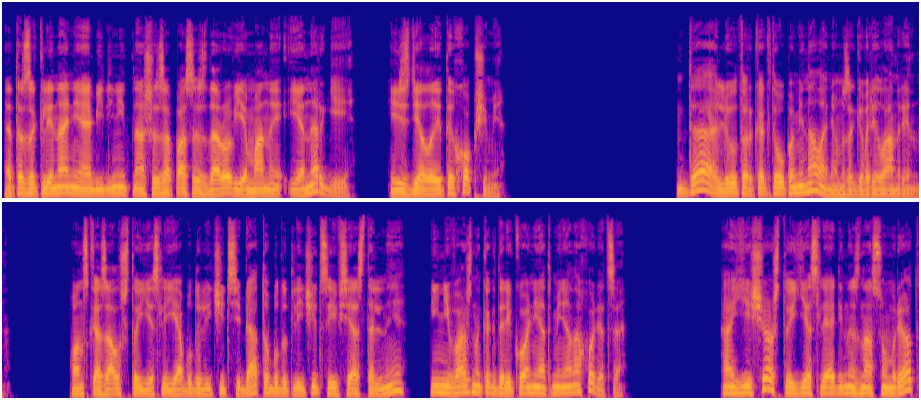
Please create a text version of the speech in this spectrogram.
Это заклинание объединит наши запасы здоровья, маны и энергии и сделает их общими. Да, Лютер как-то упоминал о нем, заговорил Анрин. Он сказал, что если я буду лечить себя, то будут лечиться и все остальные, и неважно, как далеко они от меня находятся. А еще, что если один из нас умрет,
